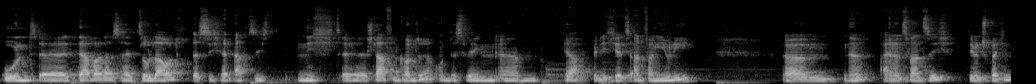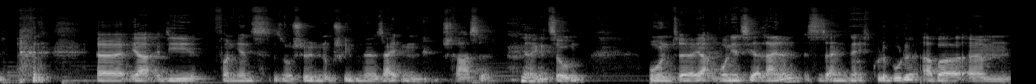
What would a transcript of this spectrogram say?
Und äh, da war das halt so laut, dass ich halt nachts nicht, äh, schlafen konnte. Und deswegen ähm, ja, bin ich jetzt Anfang Juni, ähm, ne, 21 dementsprechend, äh, ja, die von Jens so schön umschriebene Seitenstraße äh, gezogen. Und äh, ja, wohne jetzt hier alleine. Es ist eigentlich eine echt coole Bude, aber ähm,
